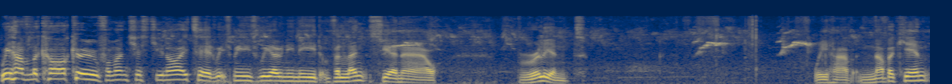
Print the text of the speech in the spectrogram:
We have Lukaku for Manchester United, which means we only need Valencia now. Brilliant. We have Nabakin.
